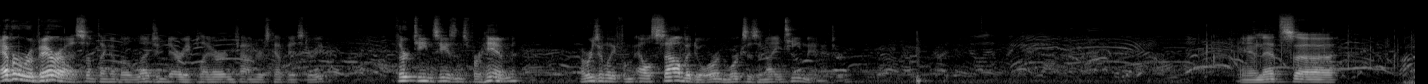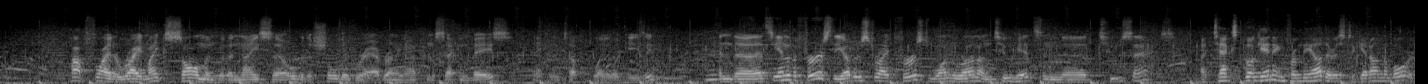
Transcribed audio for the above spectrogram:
Ever Rivera is something of a legendary player in Founders Cup history. 13 seasons for him, originally from El Salvador and works as an IT manager. And that's uh, pop fly to right. Mike Solomon with a nice uh, over the shoulder grab running out from second base, making a tough play look easy. And uh, that's the end of the first. The others strike first, one run on two hits and uh, two sacks. A textbook inning from the others to get on the board.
